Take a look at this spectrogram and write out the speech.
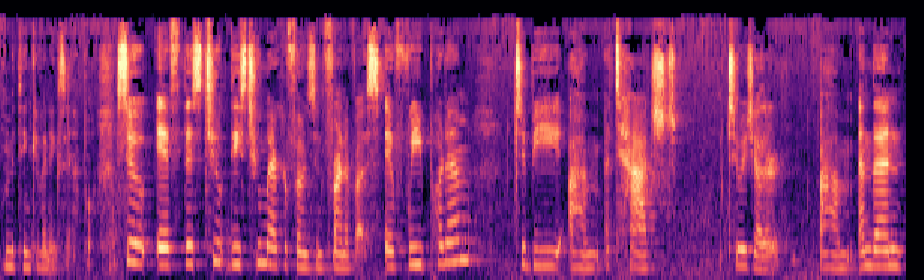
let me think of an example. So if this two these two microphones in front of us, if we put them to be um, attached to each other, um, and then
